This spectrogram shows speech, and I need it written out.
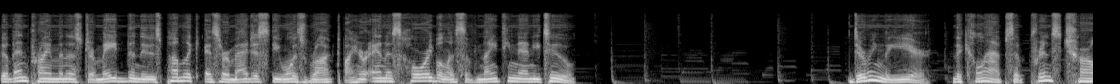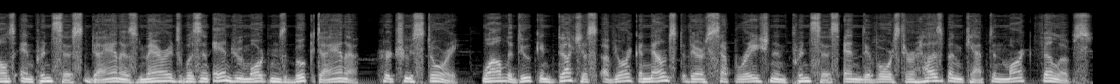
The then Prime Minister made the news public as Her Majesty was rocked by her annus horribilis of 1992. During the year, the collapse of Prince Charles and Princess Diana's marriage was in Andrew Morton's book Diana, Her True Story, while the Duke and Duchess of York announced their separation and Princess Anne divorced her husband Captain Mark Phillips.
